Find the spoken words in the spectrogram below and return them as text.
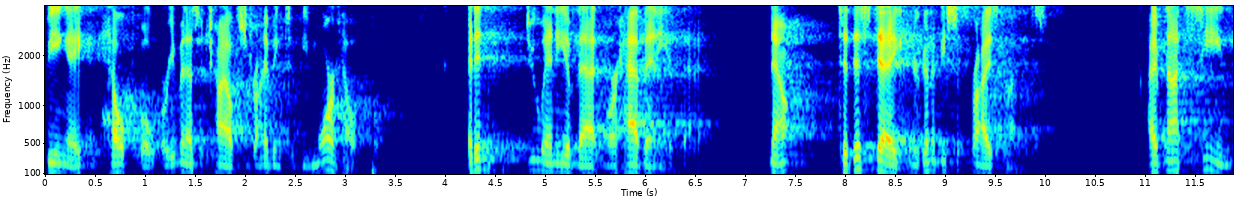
being a healthful, or even as a child, striving to be more healthful. I didn't do any of that or have any of that. Now, to this day, you're going to be surprised on this. I've not seen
